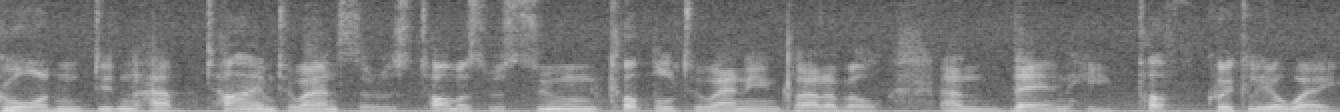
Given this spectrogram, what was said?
Gordon didn't have time to answer as Thomas was soon coupled to Annie and Clarabel, and then he puffed quickly away.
